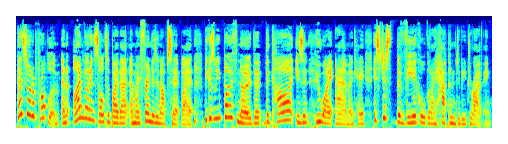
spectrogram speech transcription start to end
that's not a problem. And I'm not insulted by that, and my friend isn't upset by it because we both know that the car isn't who I am, okay? It's just the vehicle vehicle that I happen to be driving.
